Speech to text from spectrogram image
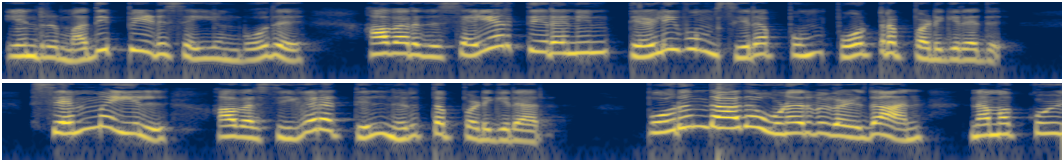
என்று மதிப்பீடு செய்யும்போது அவரது செயற்திறனின் தெளிவும் சிறப்பும் போற்றப்படுகிறது. செம்மையில் அவர் சிகரத்தில் நிறுத்தப்படுகிறார். பொருந்தாத உணர்வுகள்தான் நமக்குள்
